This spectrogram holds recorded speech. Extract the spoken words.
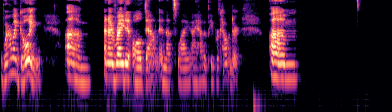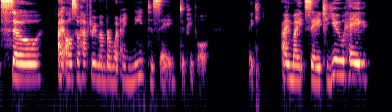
where am I going? Um, and I write it all down, and that's why I have a paper calendar. Um, so I also have to remember what I need to say to people. Like, I might say to you, hey,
